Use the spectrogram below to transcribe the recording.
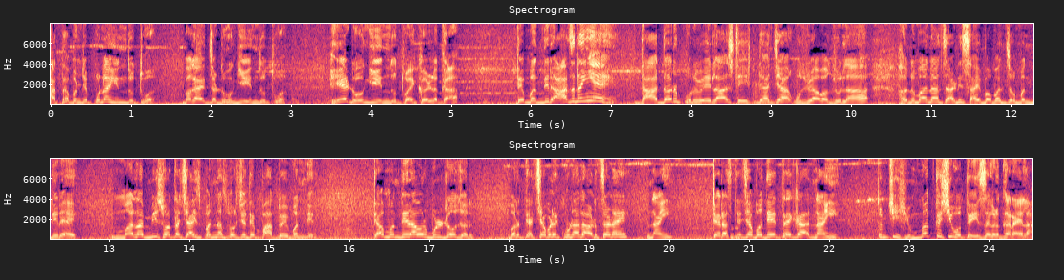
आता म्हणजे पुन्हा हिंदुत्व. बघायचं ढोंगी हिंदुत्व. हे ढोंगी हिंदुत्व आहे कळलं का? ते मंदिर आज नाही आहे दादर पूर्वेला स्टेशनाच्या उजव्या बाजूला हनुमानाचं आणि साईबाबांचं मंदिर आहे. मला मी स्वतः चाळीस पन्नास वर्ष ते पाहतोय मंदिर. त्या मंदिरावर बुलडोजर बरं त्याच्यामुळे कुणाला अडचण आहे? नाही. ते रस्त्याच्या मध्ये येत आहे का? नाही. तुमची हिंमत कशी होते हे सगळं करायला?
